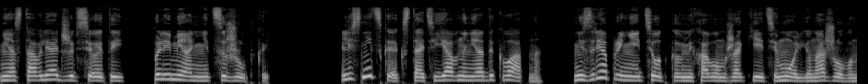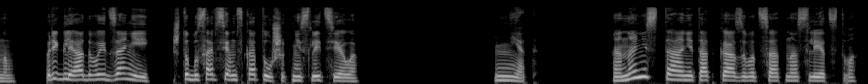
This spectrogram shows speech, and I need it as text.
Не оставлять же все этой племяннице жуткой. Лесницкая, кстати, явно неадекватна. Не зря при ней тетка в меховом жакете, молью нажеванном. Приглядывает за ней, чтобы совсем с катушек не слетела. Нет, она не станет отказываться от наследства.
